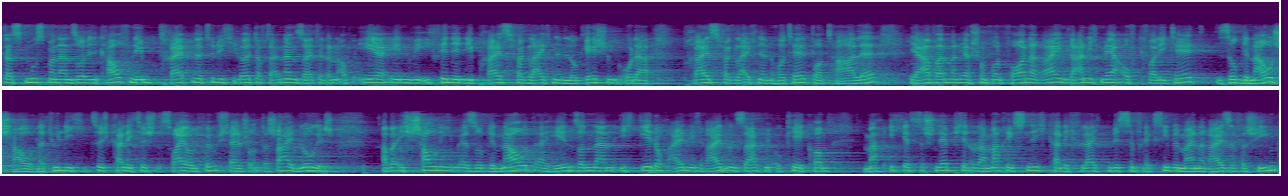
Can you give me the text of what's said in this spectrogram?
das muss man dann so in Kauf nehmen, treibt natürlich die Leute auf der anderen Seite dann auch eher in, wie ich finde, in die preisvergleichenden Location oder preisvergleichenden Hotelportale, ja, weil man ja schon von vornherein gar nicht mehr auf Qualität so genau schaut. Natürlich kann ich zwischen zwei und fünf Sternen schon unterscheiden, logisch aber ich schaue nicht mehr so genau dahin, sondern ich gehe doch eigentlich rein und sage mir, okay, komm, mache ich jetzt das Schnäppchen oder mache ich es nicht, kann ich vielleicht ein bisschen flexibel meine Reise verschieben.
